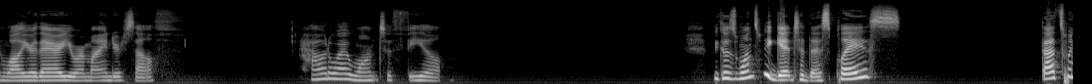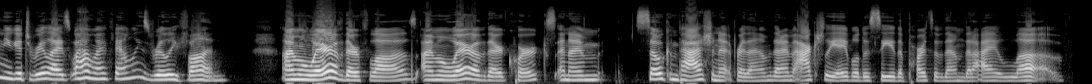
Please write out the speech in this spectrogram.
And while you're there, you remind yourself how do I want to feel? Because once we get to this place, that's when you get to realize wow, my family's really fun. I'm aware of their flaws, I'm aware of their quirks, and I'm so compassionate for them that I'm actually able to see the parts of them that I love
